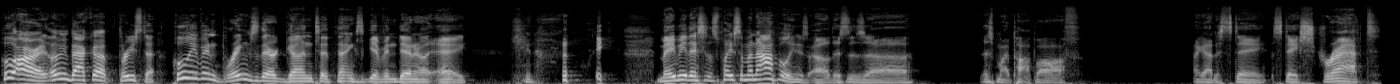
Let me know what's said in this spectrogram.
who? All right, let me back up three steps. Who even brings their gun to Thanksgiving dinner? Like, hey, you know, maybe they just play some Monopoly. Oh, this is uh, this might pop off. I got to stay stay strapped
